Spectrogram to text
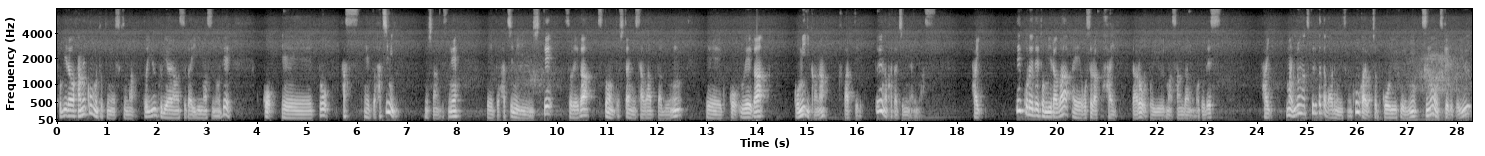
扉をはめ込む時の隙間というクリアランスがいりますので、ここ、えっ、ー、と、8, えー、と8ミリにしたんですね。えっ、ー、と、8ミリにして、それがストーンと下に下がった分、えー、ここ上が5ミリかな？かかってるというような形になります。はい。で、これで扉が、え、おそらく入るだろうという、まあ、算段のもとです。はい。まあ、いろんな作り方があるんですけど、今回はちょっとこういうふうに角をつけるという、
